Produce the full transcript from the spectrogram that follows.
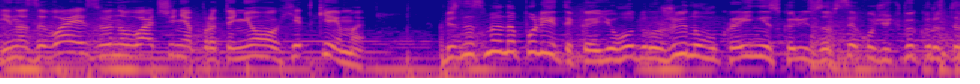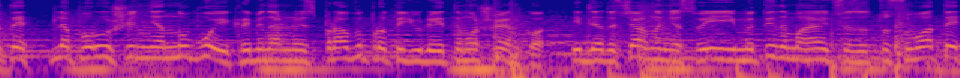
і називає звинувачення проти нього хиткими. Бізнесмена політика і його дружину в Україні, скоріш за все, хочуть використати для порушення нової кримінальної справи проти Юлії Тимошенко. І для досягнення своєї мети намагаються застосувати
